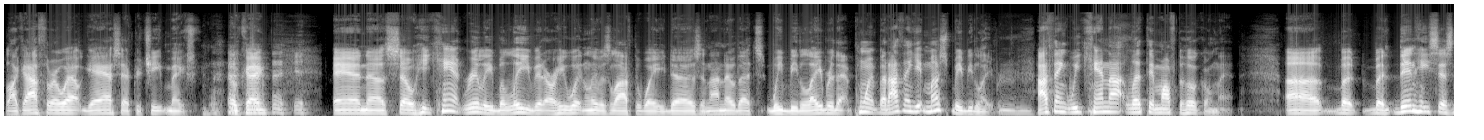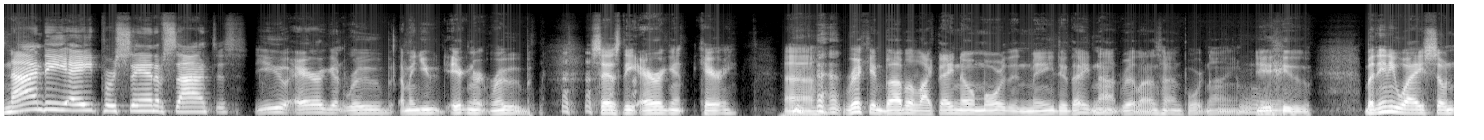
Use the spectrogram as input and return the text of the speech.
like I throw out gas after cheap Mexican. Okay. And uh, so he can't really believe it, or he wouldn't live his life the way he does. And I know that's we belabor that point, but I think it must be belabored. I think we cannot let them off the hook on that. Uh, but but then he says ninety eight percent of scientists, you arrogant rube. I mean, you ignorant rube, says the arrogant Kerry. Uh, Rick and Bubba, like they know more than me. Do they not realize how important I am? You. But anyway, so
